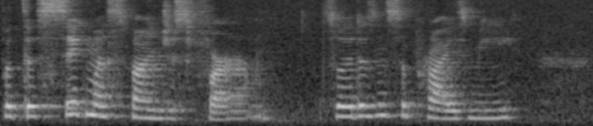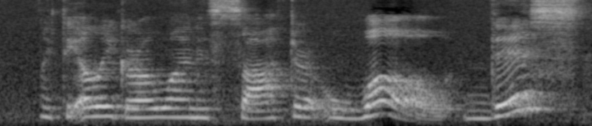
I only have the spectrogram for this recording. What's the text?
But the Sigma sponge is firm, so it doesn't surprise me. Like the LA Girl one is softer. Whoa, this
